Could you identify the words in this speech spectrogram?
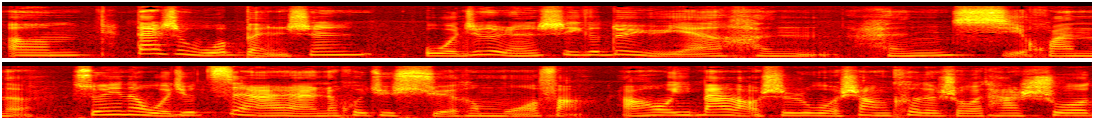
嗯，但是我本身我这个人是一个对语言很很喜欢的，所以呢，我就自然而然的会去学和模仿。然后一般老师如果上课的时候他说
